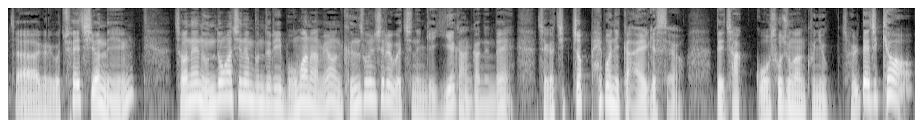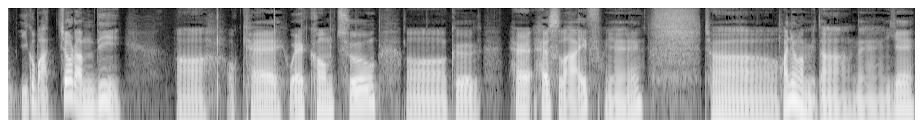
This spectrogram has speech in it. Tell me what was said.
자, 그리고 최지연님. 전엔 운동하시는 분들이 뭐만 하면 근손실을 외치는 게 이해가 안 갔는데, 제가 직접 해보니까 알겠어요. 내 작고 소중한 근육 절대 지켜! 이거 맞죠, 람디? 아, 오케이. Welcome to, 어, 그, 헬스 life. 예. 자, 환영합니다. 네. 이게,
